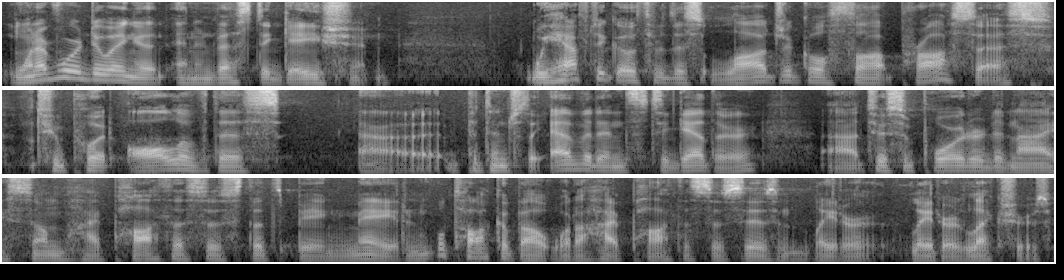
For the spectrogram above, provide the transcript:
whenever we're doing a, an investigation, we have to go through this logical thought process to put all of this uh, potentially evidence together uh, to support or deny some hypothesis that's being made. And we'll talk about what a hypothesis is in later, later lectures.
